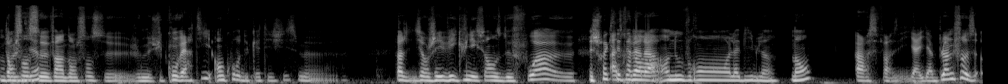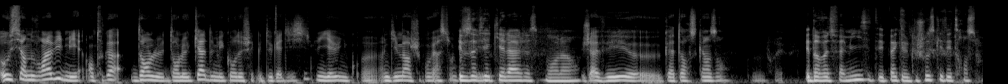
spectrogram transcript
dans le, sens, enfin, dans le sens, euh, je me suis convertie en cours de catéchisme. Enfin, je veux dire, j'ai vécu une expérience de foi. euh, Mais Je crois que c'était travers en, ouvrant la Bible, non? Alors, il y, y a plein de choses, aussi en ouvrant la Bible, mais en tout cas, dans le, dans le cas de mes cours de, de catéchisme, il y a eu une, une démarche de conversion. Et vous aviez quel âge à ce moment-là? J'avais euh, 14-15 ans, à peu près. Et dans votre famille, c'était pas quelque chose qui était transmis?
